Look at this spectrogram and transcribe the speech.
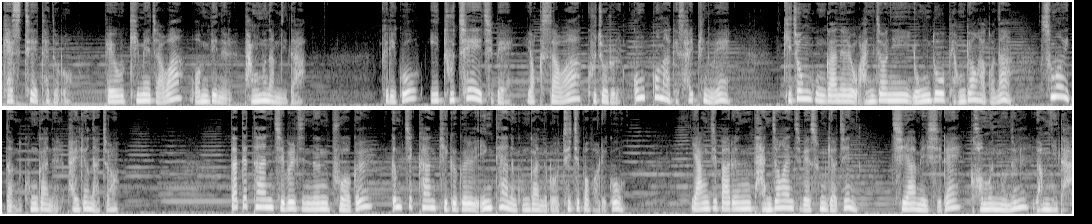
게스트의 태도로 배우 김혜자와 원빈을 방문합니다. 그리고 이 두 채의 집의 역사와 구조를 꼼꼼하게 살핀 후에 기존 공간을 완전히 용도 변경하거나 숨어 있던 공간을 발견하죠. 따뜻한 집을 짓는 부엌을 끔찍한 비극을 잉태하는 공간으로 뒤집어 버리고 양지 바른 단정한 집에 숨겨진 지하 밀실의 검은 문을 엽니다.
